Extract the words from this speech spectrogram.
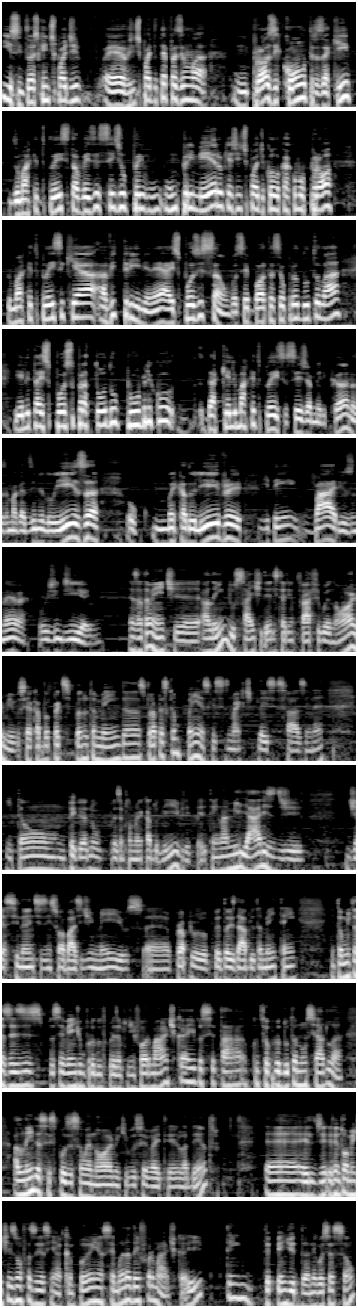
Isso, então acho que a gente pode, é, a gente pode até fazer uma, um prós e contras aqui do marketplace. Talvez esse seja o, um, um, primeiro que a gente pode colocar como pró do marketplace, que é a, a vitrine, né? A exposição. Você bota seu produto lá e ele está exposto para todo o público daquele marketplace, seja Americanas, Magazine Luiza, ou Mercado Livre, que tem vários, né? Hoje em dia. Exatamente. É, além do site deles terem um tráfego enorme, você acaba participando também das próprias campanhas que esses marketplaces fazem, né? Então, pegando, por exemplo, o Mercado Livre, ele tem lá milhares de, de assinantes em sua base de e-mails, é, o próprio P2W também tem. Então, muitas vezes você vende um produto, por exemplo, de informática e você está com o seu produto anunciado lá. Além dessa exposição enorme que você vai ter lá dentro, é, eles, eventualmente eles vão fazer assim a campanha Semana da Informática. E tem depende da negociação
